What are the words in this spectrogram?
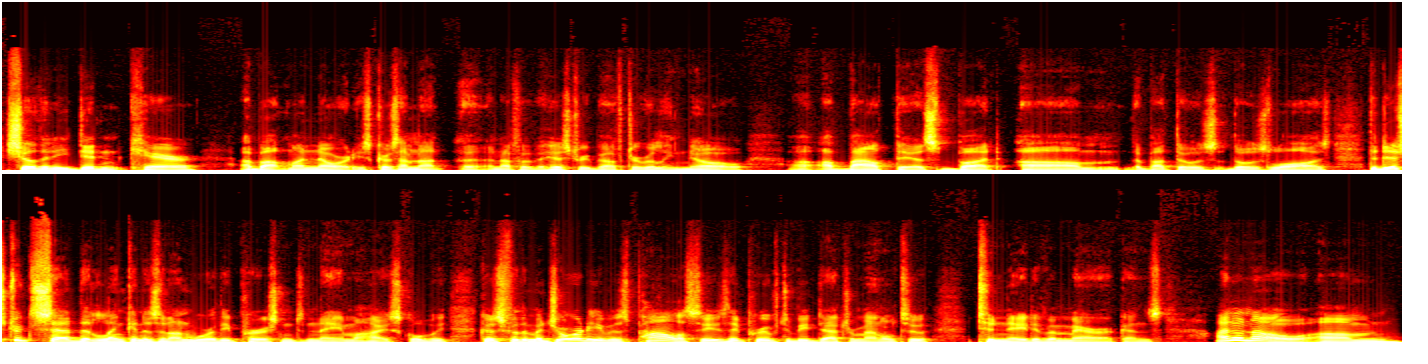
show that he didn't care about minorities. Because I'm not uh, enough of a history buff to really know uh, about this, but um, about those those laws. The district said that Lincoln is an unworthy person to name a high school because for the majority of his policies, they proved to be detrimental to to Native Americans. I don't know. Um,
